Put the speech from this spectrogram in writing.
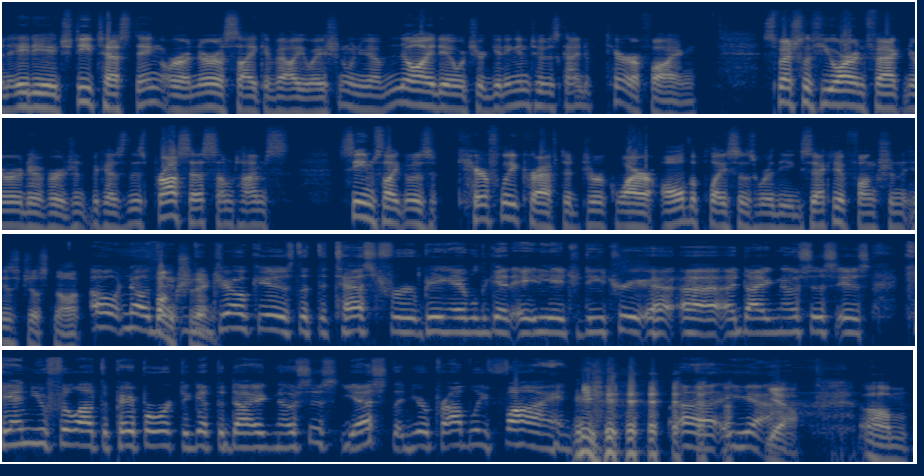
an ADHD testing or a neuropsych evaluation when you have no idea what you're getting into is kind of terrifying, especially if you are in fact neurodivergent, because this process sometimes seems like it was carefully crafted to require all the places where the executive function is just not. Oh no! The, the joke is that the test for being able to get ADHD uh, uh, a diagnosis is: Can you fill out the paperwork to get the diagnosis? Yes, then you're probably fine. uh, yeah. yeah. Um,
